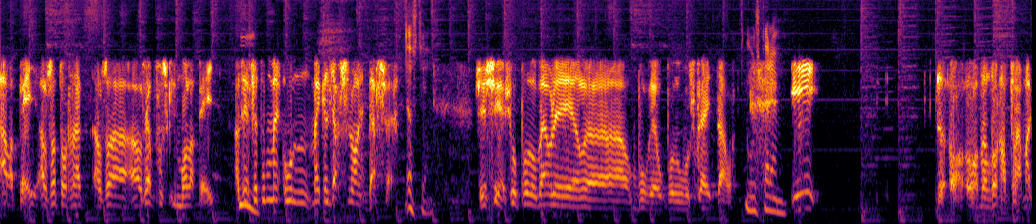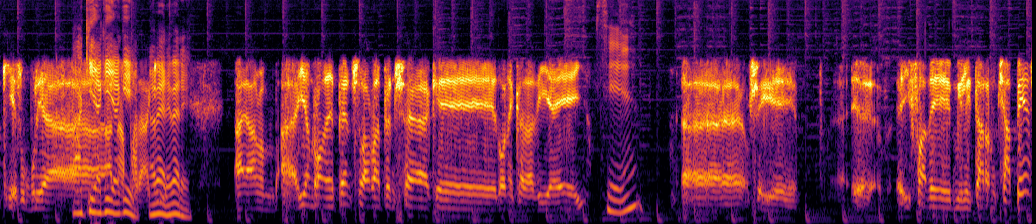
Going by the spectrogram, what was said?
a la pell, els ha tornat, els ha, els ha enfosquit molt la pell. Els ha fet un, un Michael Jackson a la inversa. Hòstia, Sí, sí, això ho podeu veure uh, on vulgueu, ho podeu buscar i tal. ho buscarem. I o, o del Donald Trump, aquí és on volia Aquí, aquí, aquí. parar, A veure, a veure. Ahir en roda de premsa, la roda de premsa que dona cada dia ell, Sí. eh, o sigui, eh, ell fa de militar amb xapes,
